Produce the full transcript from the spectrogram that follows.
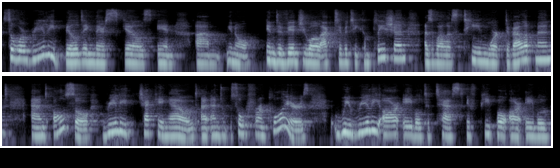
So we're really building their skills in, um, you know, individual activity completion as well as teamwork development and also really checking out and, so for employers we really are able to test if people are able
